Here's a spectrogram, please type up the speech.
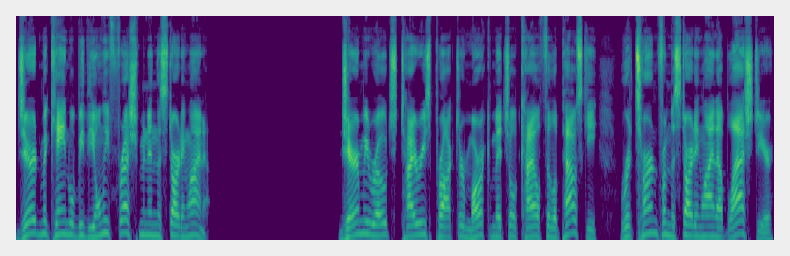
Jared McCain will be the only freshman in the starting lineup. Jeremy Roach, Tyrese Proctor, Mark Mitchell, Kyle Filipowski returned from the starting lineup last year.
